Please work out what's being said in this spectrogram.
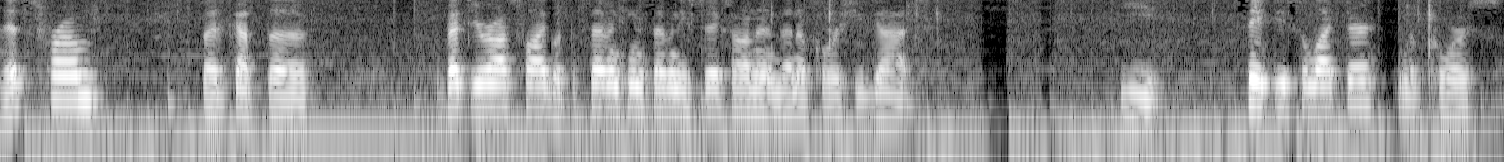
this from, but it's got the, Betsy Ross flag with the 1776 on it, and then of course you've got the safety selector, and of course,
